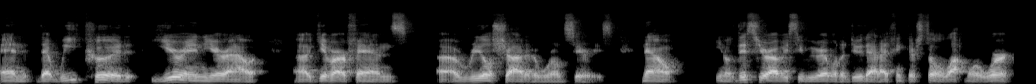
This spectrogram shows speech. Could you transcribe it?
and that we could year in year out uh, give our fans a real shot at a World Series. Now, you know, this year obviously we were able to do that. I think there's still a lot more work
